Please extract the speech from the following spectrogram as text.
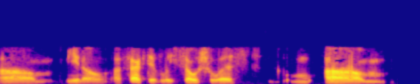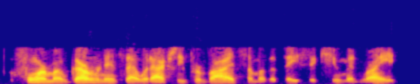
um, you know, effectively socialist um, form of governance that would actually provide some of the basic human rights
